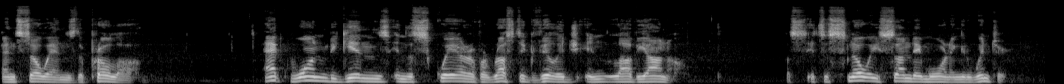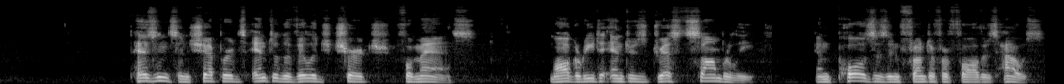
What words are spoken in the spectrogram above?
And so ends the prologue. Act 1 begins in the square of a rustic village in Laviano. It's a snowy Sunday morning in winter peasants and shepherds enter the village church for Mass. Margarita enters dressed somberly and pauses in front of her father's house.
